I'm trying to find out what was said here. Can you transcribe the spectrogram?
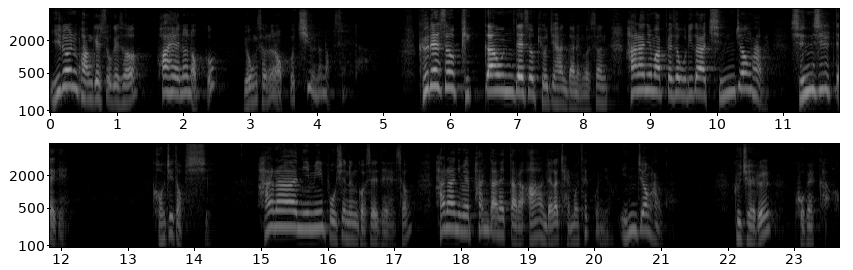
이런 관계 속에서 화해는 없고 용서는 없고 치유는 없습니다. 그래서 빛 가운데서 교제한다는 것은 하나님 앞에서 우리가 진정하게 진실되게 거짓 없이 하나님이 보시는 것에 대해서 하나님의 판단에 따라 아 내가 잘못했군요 인정하고 그 죄를 고백하고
